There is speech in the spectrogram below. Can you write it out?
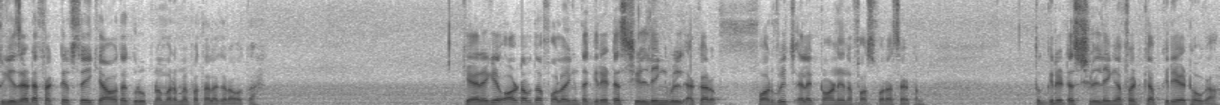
तो ये जेड अफेक्टिव से ही क्या होता है? ग्रुप नंबर में पता लग रहा होता है। कह रहे कि out of the following the greatest shielding will occur for which electron in a phosphorus atom तो ग्रेटेस्ट शील्डिंग इफ़ेक्ट कब क्रिएट होगा?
